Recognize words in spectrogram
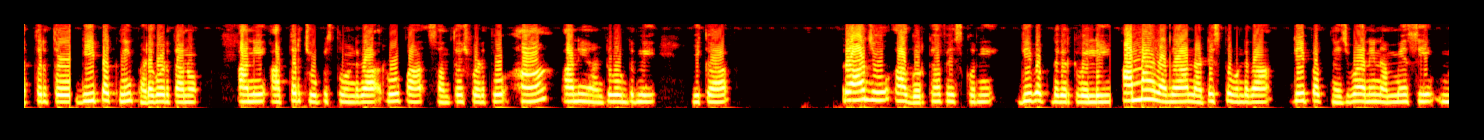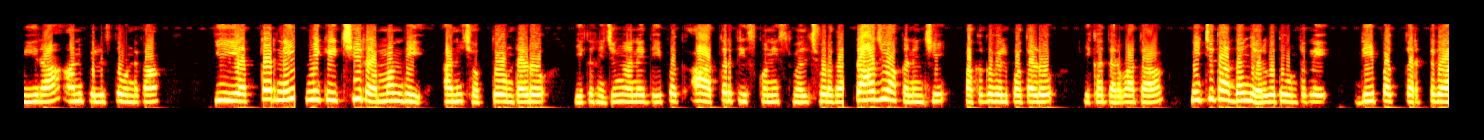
అత్తరుతో దీపక్ని పడగొడతాను అని అత్తరు చూపిస్తూ ఉండగా రూప సంతోషపడుతూ హా అని అంటూ ఉంటుంది. ఇక రాజు ఆ గుర్కా వేసుకొని దీపక్ దగ్గరికి వెళ్ళి అమ్మాయిలాగా నటిస్తూ ఉండగా దీపక్ నిజమా అని నమ్మేసి మీరా అని పిలుస్తూ ఉండగా ఈ అత్తర్ని మీకు ఇచ్చి రమ్మంది అని చెప్తూ ఉంటాడు. ఇక నిజంగానే దీపక్ ఆ అత్తర్ తీసుకొని స్మెల్ చూడగా రాజు అక్కడి నుంచి పక్కకు వెళ్ళిపోతాడు. ఇక తర్వాత నిశ్చితార్థం జరుగుతూ ఉంటుంది. దీపక్ కరెక్ట్గా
